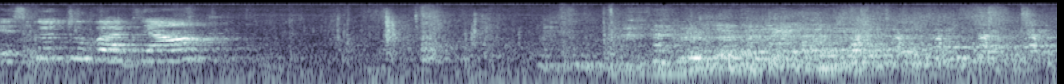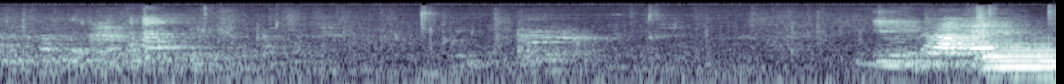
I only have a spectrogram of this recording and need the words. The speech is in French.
est-ce que tout va bien Il paraît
